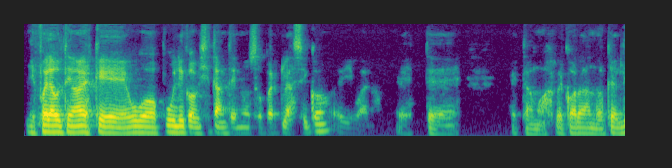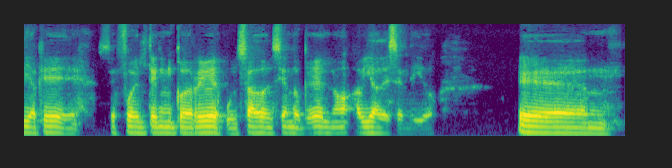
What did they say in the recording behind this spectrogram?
y fue la última vez que hubo público visitante en un superclásico, y bueno, este, estamos recordando que el día que se fue el técnico de River expulsado diciendo que él no había descendido. Eh,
